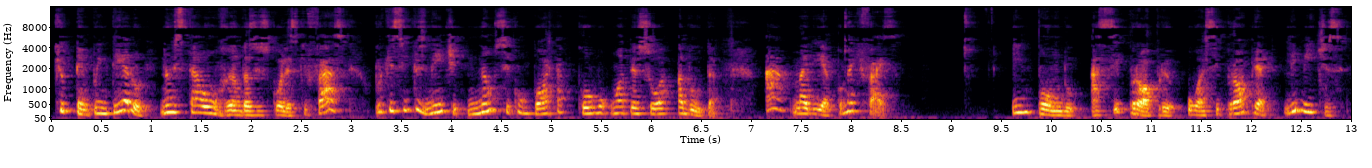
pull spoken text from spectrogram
que o tempo inteiro não está honrando as escolhas que faz porque simplesmente não se comporta como uma pessoa adulta. Ah, Maria, como é que faz? Impondo a si próprio ou a si própria limites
